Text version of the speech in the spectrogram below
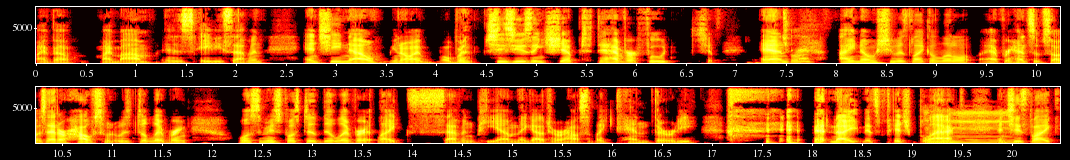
I have a, my mom is 87, and she now, you know, I over, she's using Shipt to have her food shipped, and Sure. I know she was like a little apprehensive. So I was at her house when it was delivering. Well, somebody was supposed to deliver at like 7 p.m. They got it to her house at like 10:30 at night, and it's pitch black. Mm. And she's like,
